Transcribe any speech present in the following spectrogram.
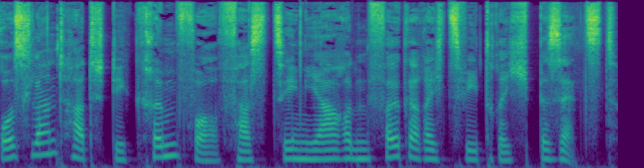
Russland hat die Krim vor fast zehn Jahren völkerrechtswidrig besetzt.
